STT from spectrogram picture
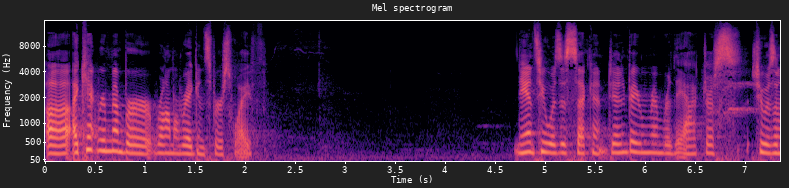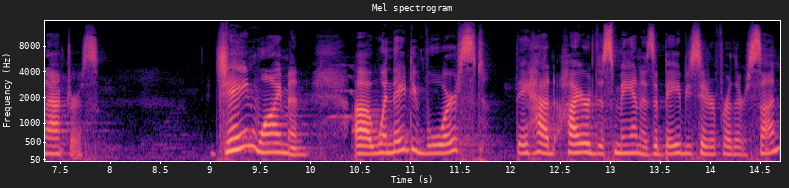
Uh, I can't remember Ronald Reagan's first wife. Nancy was his second. Did anybody remember the actress? She was an actress. Jane Wyman. Uh, when they divorced, they had hired this man as a babysitter for their son,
